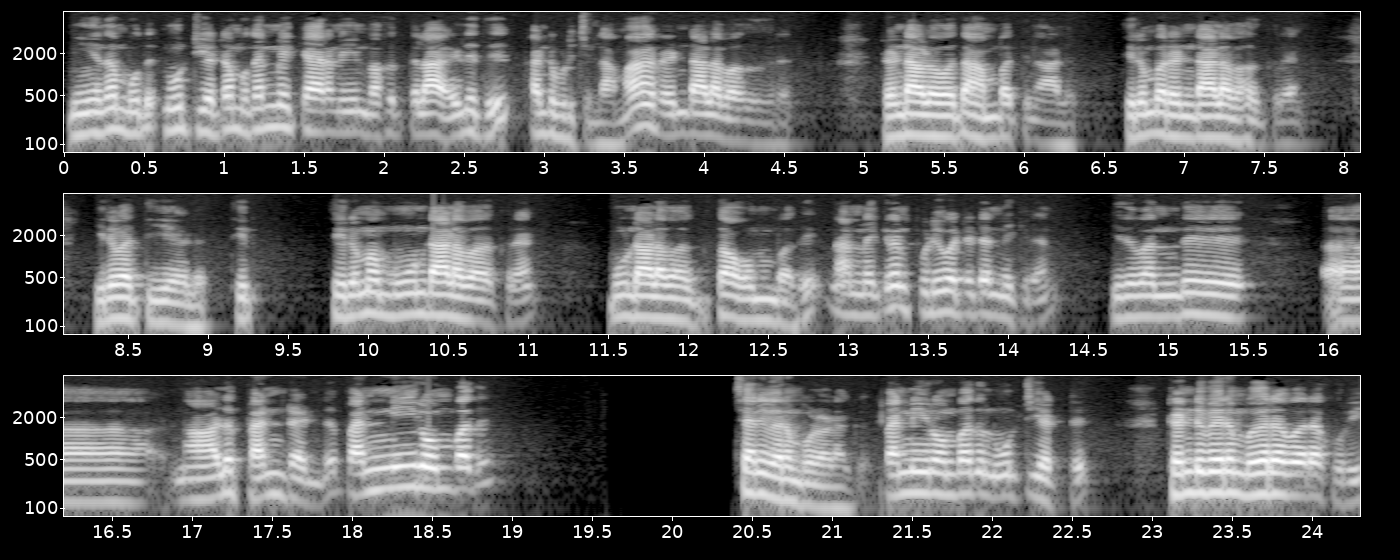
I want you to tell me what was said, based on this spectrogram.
நீங்க தான் முத நூற்றி எட்டை முதன்மை காரணியின் வகுத்தலா எழுது கண்டுபிடிச்சிடலாமா? ரெண்டால வகுக்கிறேன். ரெண்டாவது வகுத்து ஐம்பத்தி நாலு திரும்ப ரெண்டால வகுக்கிறேன். இருபத்தி ஏழு தி- திரும்ப மூண்டால வகுக்கிறேன். மூன்றால வகுத்தா ஒன்பது. நான் நினைக்கிறேன் பிடிவட்டுட்டு நினைக்கிறேன். இது வந்து நாலு பன்னிரெண்டு பன்னீர் ஒன்பது. சரி வரும் போல எனக்கு பன்னீர் ஒன்பது நூற்றி எட்டு ரெண்டு பேரும் வேற வேற குறி.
